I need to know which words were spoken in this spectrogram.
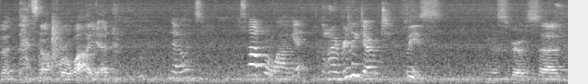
But that's not for a while yet. No, it's, it's not for a while yet. But I really don't. Please, Miss Grose, uh,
